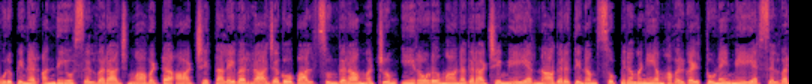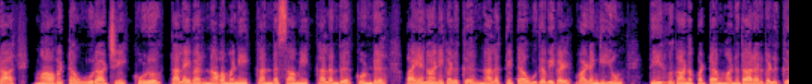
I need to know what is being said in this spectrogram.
உறுப்பினர் அந்தியூர் செல்வராஜ் மாவட்ட ஆட்சித் தலைவர் ராஜகோபால் சுந்தரா மற்றும் ஈரோடு மாநகராட்சி மேயர் நாகரத்தினம் சுப்பிரமணியம் அவர்கள் துணை மேயர் செல்வராஜ் மாவட்ட ஊராட்சி குழு தலைவர் நவமணி கந்தசாமி கலந்து கொண்டு பயனாளிகளுக்கு நலத்திட்ட உதவிகள் வழங்கியும் தீர்வு காணப்பட்ட மனுதாரர்களுக்கு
